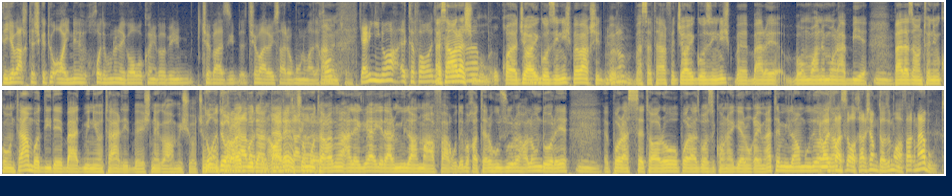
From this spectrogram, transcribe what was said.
دیگه وقتش که تو آینه خودمون رو نگاه بکنیم و ببینیم چه وضعی چه بلایی سرمون اومده خب. یعنی اینا اتفاقاتی اصلا آرش جایگزینیش ببخشید. وسط حرف جایگزینیش ب- برای به عنوان مربی بعد از آنتونیو کونته هم با دیده بدبینی و تردید بهش نگاه می‌شد چون معتقد بودن آره چون آره. معتقد بودن الگری اگه در میلان موفق بوده به خاطر حضور حالا اون دوره پر از ستاره و پر از بازیکن‌های گرون قیمت میلان بوده و. فصل آخرش هم تازه موفق نبود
